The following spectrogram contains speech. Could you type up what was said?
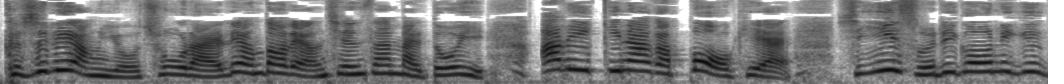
可是量有出来，量到两千三百多亿，阿里给那个爆起来，是意思你讲那个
